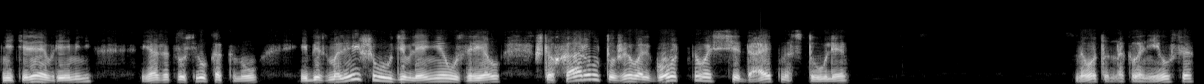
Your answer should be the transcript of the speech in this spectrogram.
Не теряя времени, я затрусил к окну и без малейшего удивления узрел, что Харлд уже вольготно восседает на стуле. Но вот он наклонился,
